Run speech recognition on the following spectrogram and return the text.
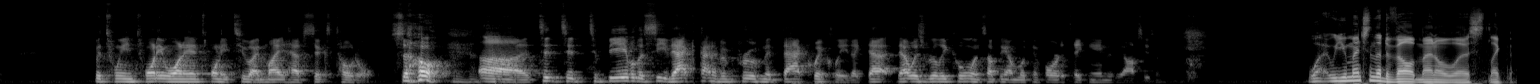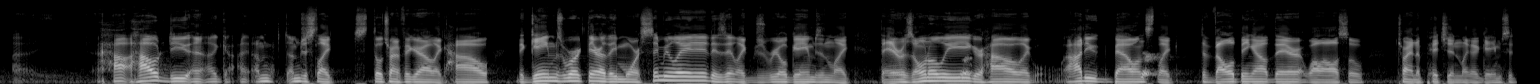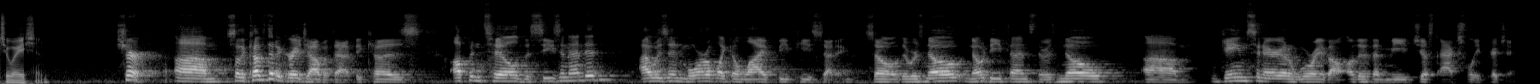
between 21 and 22, I might have six total. So mm-hmm. uh, to, to to be able to see that kind of improvement that quickly, like that that was really cool and something I'm looking forward to taking into the offseason. Well, you mentioned the developmental list. Like, uh, how how do you? I, I'm I'm just like still trying to figure out like how the games work there. Are they more simulated? Is it like just real games in like the Arizona League, or how like how do you balance like developing out there while also trying to pitch in like a game situation? Sure. Um, so the Cubs did a great job with that because up until the season ended, I was in more of like a live BP setting. So there was no no defense, there was no um, game scenario to worry about other than me just actually pitching.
